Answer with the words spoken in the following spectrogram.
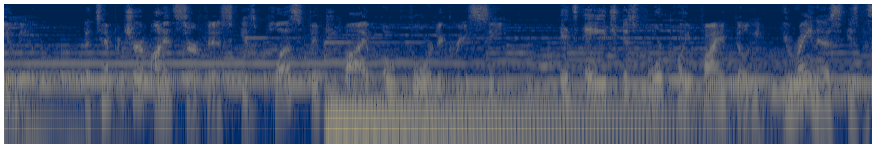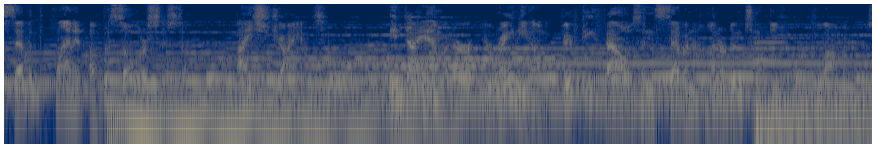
helium. The temperature on its surface is plus 5504 degrees C. Its age is 4.5 billion. Uranus is the seventh planet of the solar system, ice giant. In diameter, uranium 50,724 kilometers.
